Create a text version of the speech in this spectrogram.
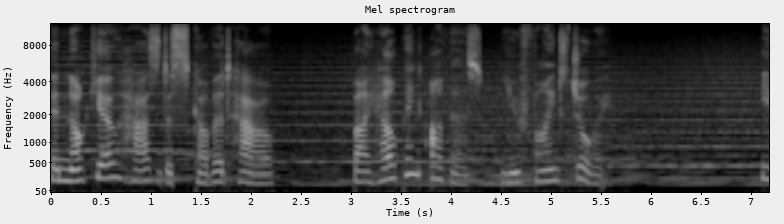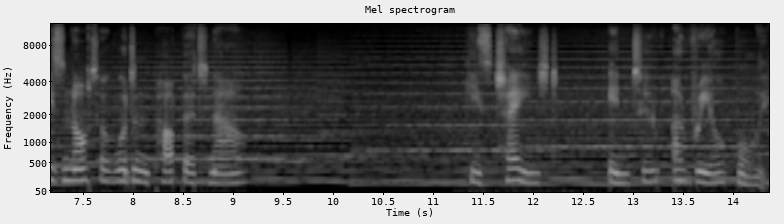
Pinocchio has discovered how, by helping others, you find joy. He's not a wooden puppet now. He's changed into a real boy.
